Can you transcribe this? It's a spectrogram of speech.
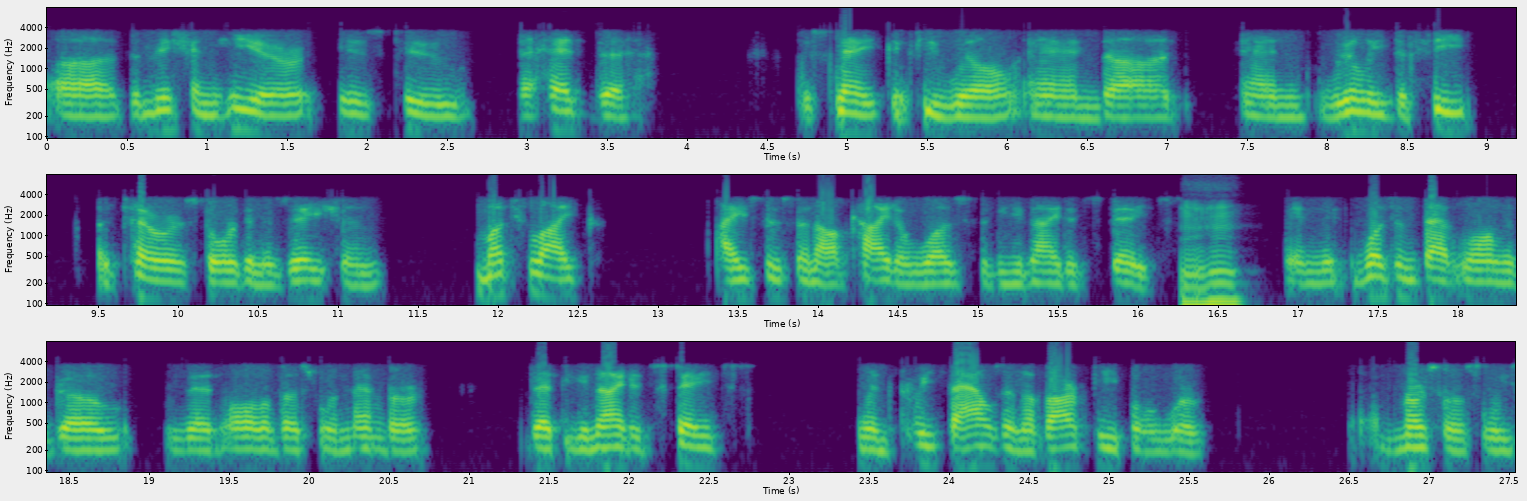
Uh, the mission here is to head the the snake, if you will, and uh, and really defeat a terrorist organization, much like ISIS and Al Qaeda was to the United States. Mm-hmm. And it wasn't that long ago that all of us remember that the United States, when 3,000 of our people were mercilessly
